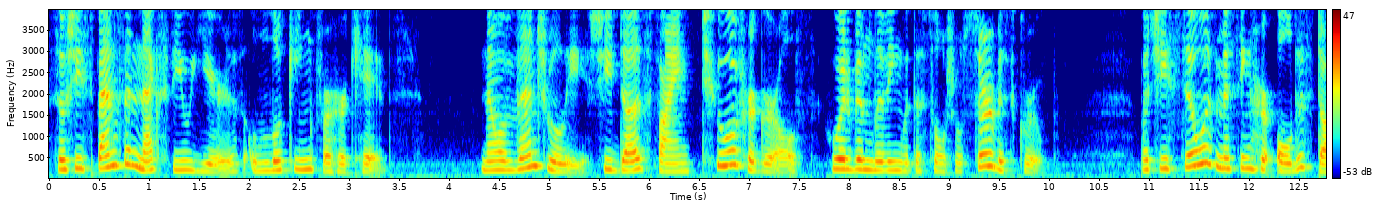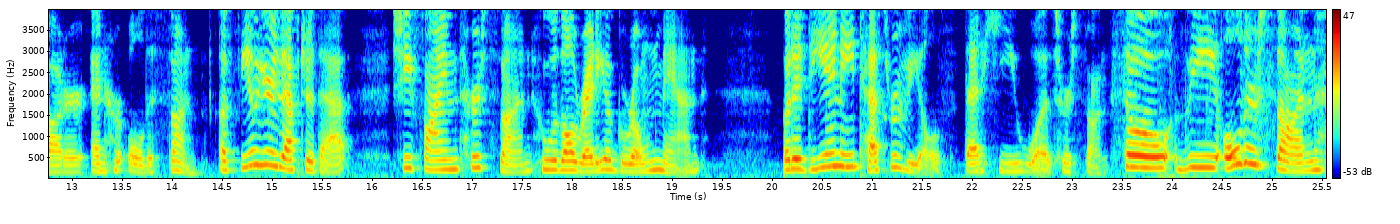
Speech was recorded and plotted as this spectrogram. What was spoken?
So she spends the next few years looking for her kids. Now, eventually, she does find two of her girls who had been living with a social service group, but she still was missing her oldest daughter and her oldest son. A few years after that, she finds her son, who was already a grown man, but a DNA test reveals that he was her son. So the older son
